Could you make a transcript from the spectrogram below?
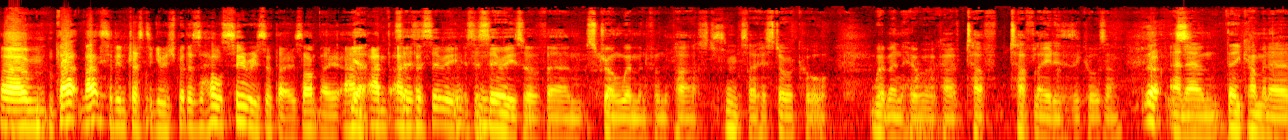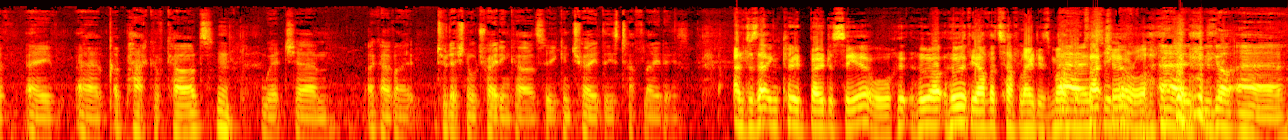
Um, that that's an interesting image. But there's a whole series of those, aren't they? And, yeah, and, so it's a series. It's a series of um, strong women from the past. Hmm. So historical women who are kind of tough tough ladies, as he calls them, Yeah. and um, they come in a a, a, a pack of cards, Hmm. which um, are kind of like traditional trading cards, so you can trade these tough ladies. And does that include Boadicea, or who, who, are, who are the other tough ladies? Margaret Uh, so you Thatcher, or got, uh, we got uh,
